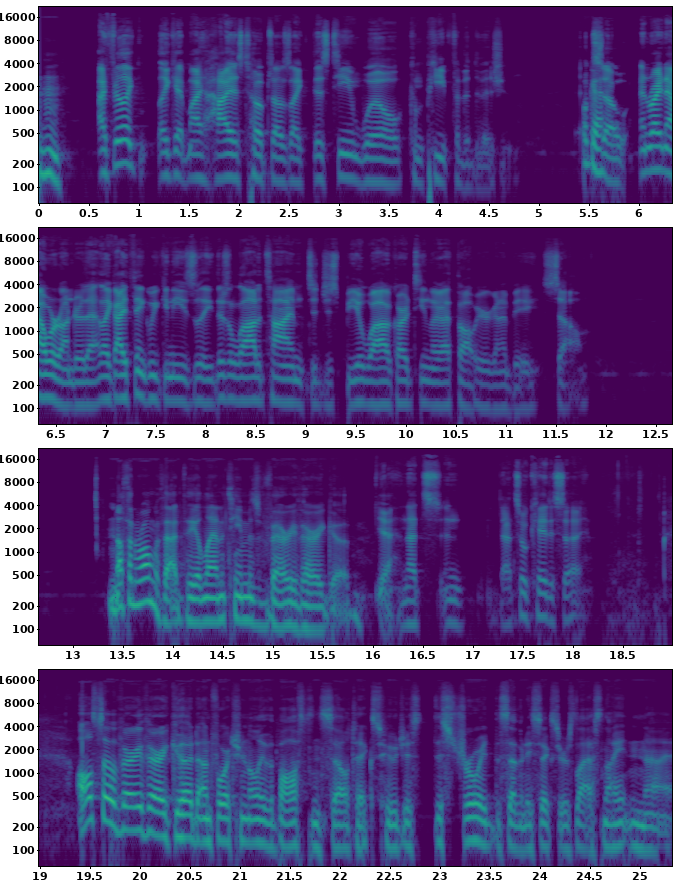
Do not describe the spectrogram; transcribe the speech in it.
Mhm. I feel like like at my highest hopes, I was like, this team will compete for the division. Okay. So, and right now we're under that. Like, I think we can easily. There's a lot of time to just be a wild card team, like I thought we were going to be. So, Nothing wrong with that. The Atlanta team is very very good. yeah, and that's and that's okay to say. Also very very good. Unfortunately, the Boston Celtics, who just destroyed the 76ers last night, and uh,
